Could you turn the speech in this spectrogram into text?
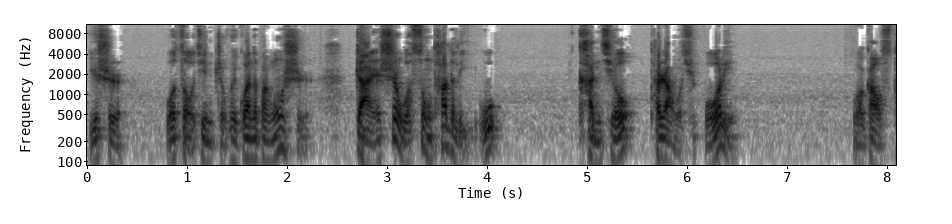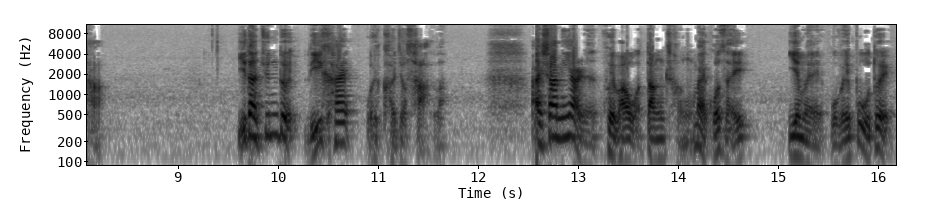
于是，我走进指挥官的办公室，展示我送他的礼物，恳求他让我去柏林。我告诉他，一旦军队离开，我可就惨了。爱沙尼亚人会把我当成卖国贼，因为我为部队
